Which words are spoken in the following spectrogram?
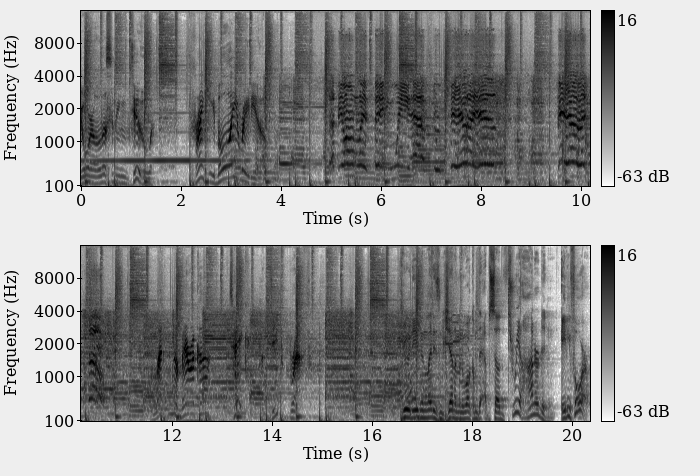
You're listening to FrankieBoi Radio. that the only thing we have to fear is fear itself. Letting America take a deep breath. Good evening, ladies and gentlemen. Welcome to episode 384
